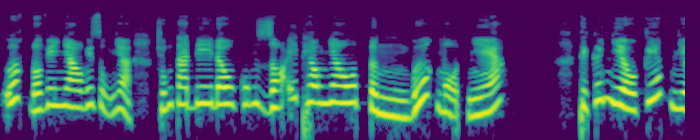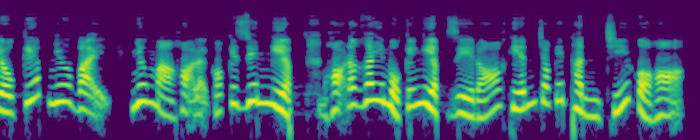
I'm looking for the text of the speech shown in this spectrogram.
ước đối với nhau. Ví dụ như là chúng ta đi đâu cũng dõi theo nhau từng bước một nhé. Thì cứ nhiều kiếp nhiều kiếp như vậy, nhưng mà họ lại có cái duyên nghiệp. Họ đã gây một cái nghiệp gì đó khiến cho cái thần trí của họ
